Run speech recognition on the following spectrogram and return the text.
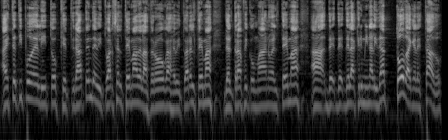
a este tipo de delitos que traten de evitarse el tema de las drogas, evitar el tema del tráfico humano, el tema ah, de la criminalidad toda en el Estado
